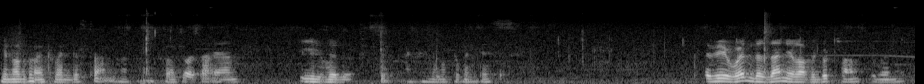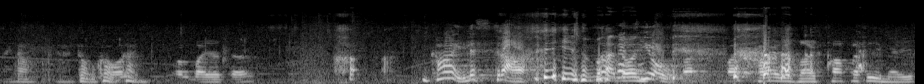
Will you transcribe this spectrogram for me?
You're not going to win this time. huh? I'm going Of course I am. Easily. I'm going to win this. If you win this, then you'll have a good chance to win it. I know. Go, go, All, Kai. all by yourself. Kai, let's try. Look at Il-madon. you. But Kyle is like half a teammate.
